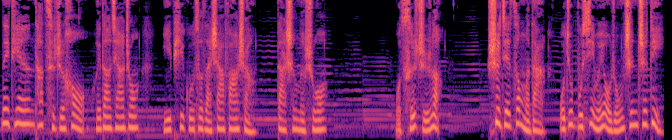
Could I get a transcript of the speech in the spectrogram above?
那天他辞职后回到家中，一屁股坐在沙发上，大声地说：“我辞职了，世界这么大，我就不信没有容身之地。”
